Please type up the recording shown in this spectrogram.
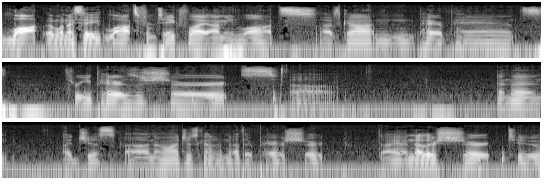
Lot and when I say lots from Take Flight I mean lots. I've gotten pair of pants three pairs of shirts uh, and then I just uh, no I just got another pair of shirts I, another shirt too.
